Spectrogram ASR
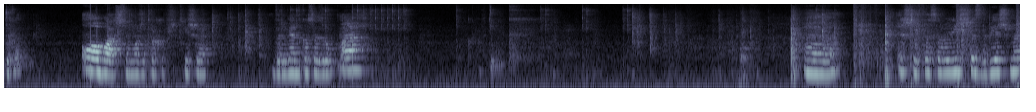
Tylko... O, właśnie, może trochę przyciszę. Drewnianko sobie zróbmy. Crafting. Eee, jeszcze te sobie liście zbierzmy.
